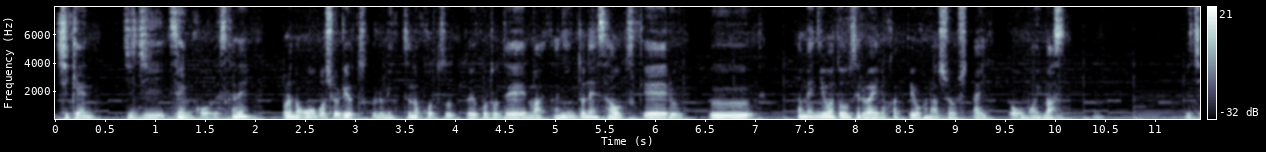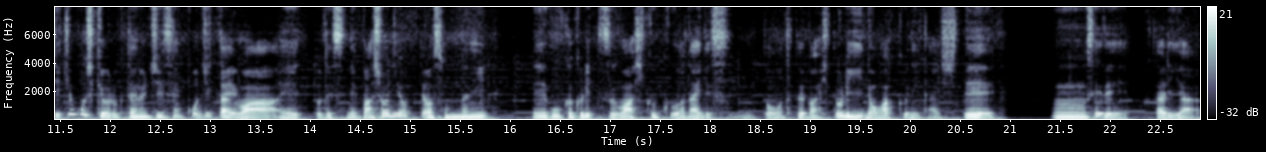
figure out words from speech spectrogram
試験、一次選考ですかね。これの応募書類を作る3つのコツということで、まあ、他人とね、差をつけるためにはどうすればいいのかっていうお話をしたいと思います。地域おこし協力隊の一次選考自体は、えーっとですね、場所によってはそんなに、え合格率は低くはないです。うんと例えば、1人の枠に対して、うん、せいぜい2人や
